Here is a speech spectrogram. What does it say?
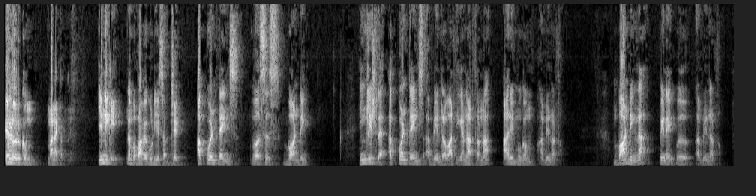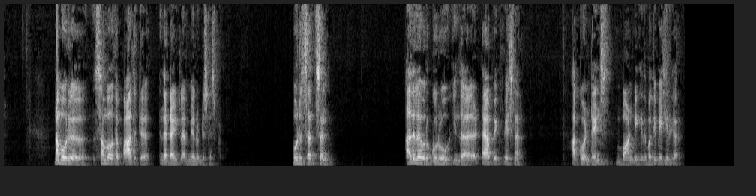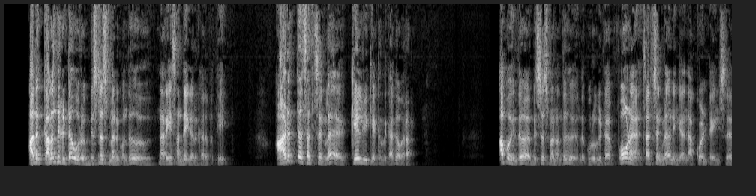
எல்லோருக்கும் வணக்கம். இன்னைக்கு நம்ம பார்க்கக்கூடிய சப்ஜெக்ட் அக்வன்டைன்ஸ் வர்சஸ் பாண்டிங் இங்கிலீஷில் அக்வன்டைன்ஸ் அப்படின்ற வார்த்தைக்கு என்ன அர்த்தம்னா அறிமுகம் அப்படின்னு அர்த்தம். பாண்டிங்னா பிணைப்பு அப்படின்னு அர்த்தம். நம்ம ஒரு சம்பவத்தை பார்த்துட்டு இந்த டைட்டில் மேலும் டிஸ்கஸ் பண்ணோம் ஒரு சத்சங் அதில் ஒரு குரு இந்த டாபிக் பேசினார். அக்வன்டைன்ஸ் பாண்டிங் இதை பற்றி பேசியிருக்காரு. அதை கலந்துக்கிட்ட ஒரு பிஸ்னஸ் மேனுக்கு வந்து நிறைய சந்தேகம் இருக்கு அதை பற்றி அடுத்த சத்சங்கில் கேள்வி கேட்கறதுக்காக வரார். அப்போ இந்த பிஸ்னஸ் மேன் வந்து இந்த குரு கிட்ட போன சத்சங்கில் நீங்கள் இந்த அக்வன்டைன்ஸு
